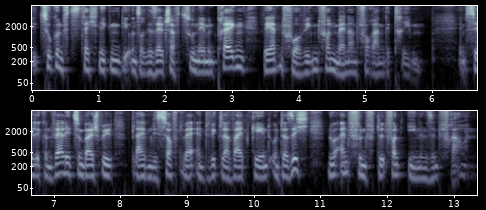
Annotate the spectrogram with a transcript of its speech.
die Zukunftstechniken, die unsere Gesellschaft zunehmend prägen, werden vorwiegend von Männern vorangetrieben. Im Silicon Valley zum Beispiel bleiben die Softwareentwickler weitgehend unter sich, nur ein Fünftel von ihnen sind Frauen.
